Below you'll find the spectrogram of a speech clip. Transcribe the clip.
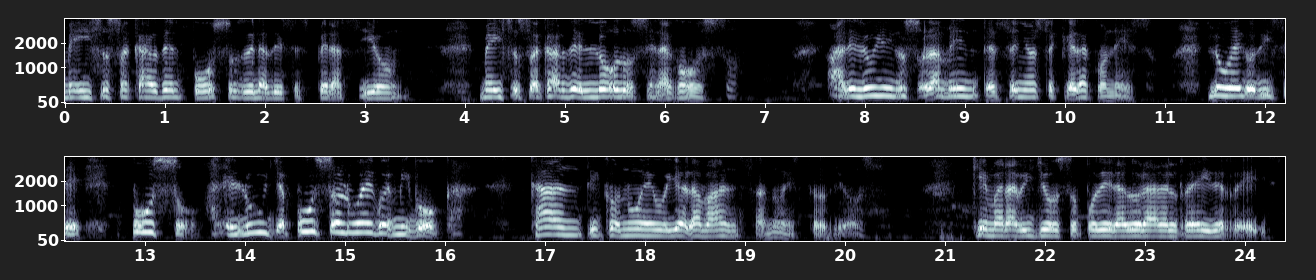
me hizo sacar del pozo de la desesperación, me hizo sacar del lodo cenagoso. Aleluya, y no solamente el Señor se queda con eso. Luego dice, puso, aleluya, puso luego en mi boca cántico nuevo y alabanza a nuestro Dios. Qué maravilloso poder adorar al Rey de Reyes.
